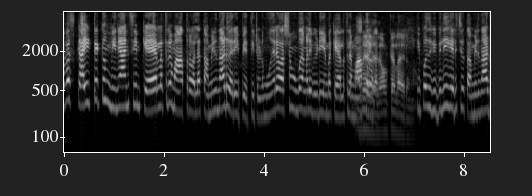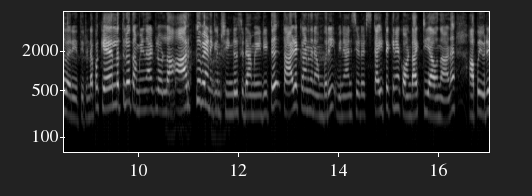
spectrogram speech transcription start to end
അപ്പോൾ സ്കൈടെക്കും വിനാൻസിയും കേരളത്തിൽ മാത്രമല്ല തമിഴ്നാട് വരെ ഇപ്പോൾ എത്തിയിട്ടുണ്ട്. മൂന്നര വർഷം മുമ്പ് ഞങ്ങൾ വീട് ചെയ്യുമ്പോൾ കേരളത്തിൽ മാത്രമേ ഇപ്പോൾ ഇത് വിപുലീകരിച്ച് തമിഴ്നാട് വരെ എത്തിയിട്ടുണ്ട്. അപ്പോൾ കേരളത്തിലോ തമിഴ്നാട്ടിലോ ഉള്ള ആർക്ക് വേണമെങ്കിലും ഷിംഗിൾസ് ഇടാൻ വേണ്ടിയിട്ട് താഴെ കാണുന്ന നമ്പറിൽ വിനാൻസിയുടെ സ്കൈടെക്കിനെ കോൺടാക്ട് ചെയ്യാവുന്നതാണ്. അപ്പോൾ ഇവർ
